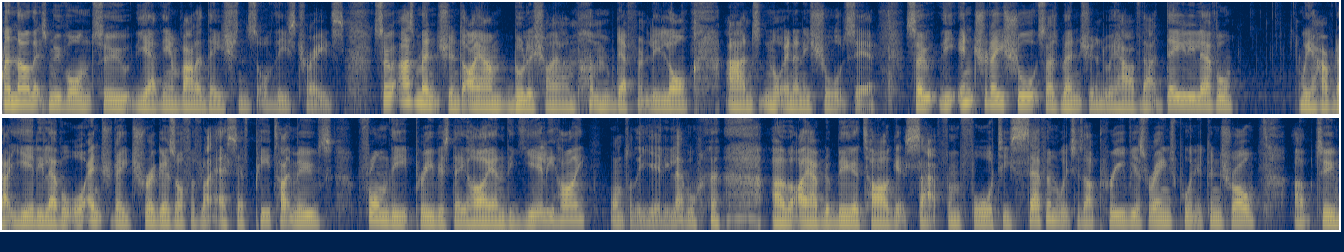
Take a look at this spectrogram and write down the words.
And now let's move on to yeah the invalidations of these trades. So as mentioned, I am bullish. I am I'm definitely long and not in any shorts here. So the intraday shorts, as mentioned, we have that daily level. We have that yearly level or intraday triggers off of like SFP type moves from the previous day high and the yearly high onto the yearly level. uh, I have the bigger target sat from 47, which is our previous range point of control, up to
